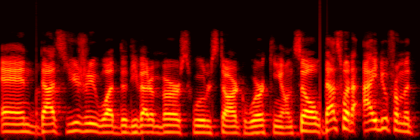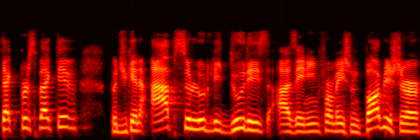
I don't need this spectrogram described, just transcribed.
and that's usually what the developers will start working on. So that's what I do from a tech perspective, but you can absolutely do this as an information publisher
